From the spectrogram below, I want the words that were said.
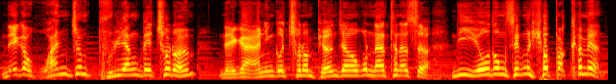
내가 완전 불량배처럼 내가 아닌 것처럼 변장하고 나타나서 네 여동생을 협박하면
